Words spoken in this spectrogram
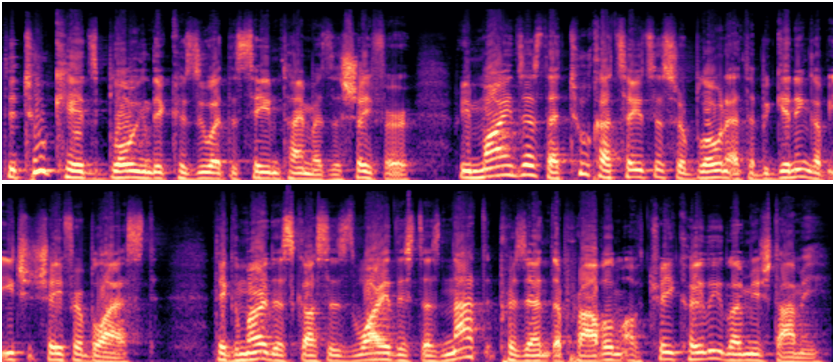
The two kids blowing their kazoo at the same time as the shofar reminds us that two chatzetzes are blown at the beginning of each shofar blast. The Gemara discusses why this does not present a problem of Trei Koili Lam Yishtami.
